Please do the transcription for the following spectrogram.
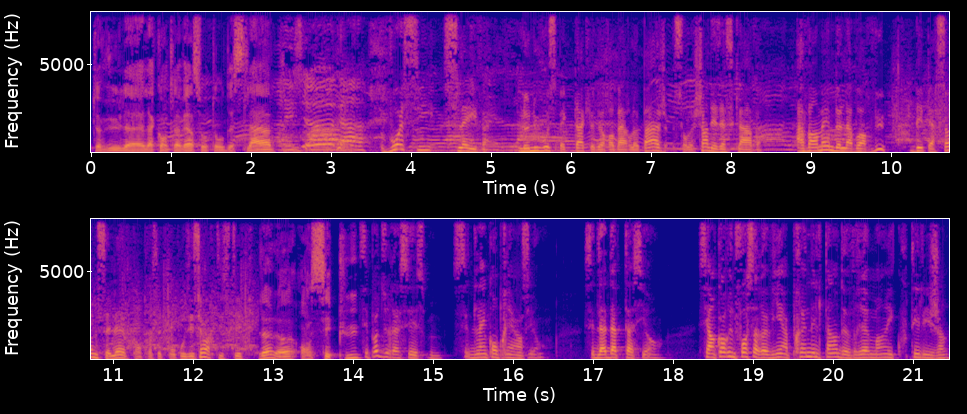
Tu as vu la, la controverse autour de Slav. Voici Slave, le nouveau spectacle de Robert Lepage sur le chant des esclaves. Avant même de l'avoir vu, des personnes s'élèvent contre cette proposition artistique. Là, là, on sait plus. C'est pas du racisme, c'est de l'incompréhension, c'est de l'adaptation. C'est encore une fois, ça revient à prenez le temps de vraiment écouter les gens.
